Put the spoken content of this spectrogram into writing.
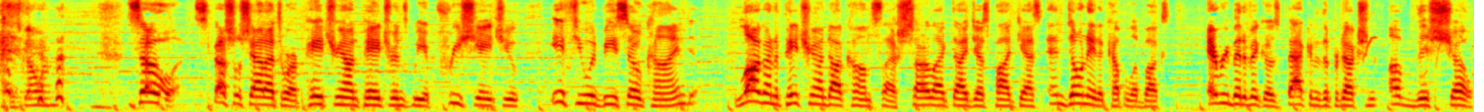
Who's going? So, special shout out to our Patreon patrons. We appreciate you. If you would be so kind, log on to patreon.com slash Sarlacc Digest Podcast and donate a couple of bucks. Every bit of it goes back into the production of this show.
